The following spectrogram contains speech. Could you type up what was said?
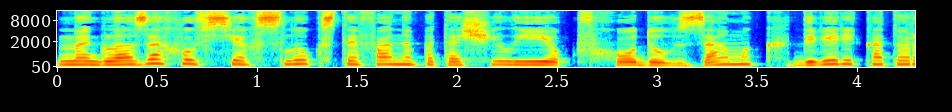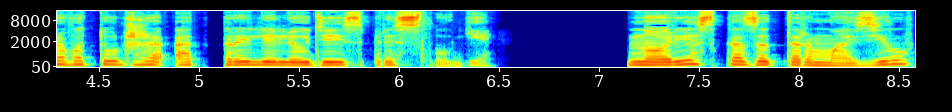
На глазах у всех слуг Стефана потащил ее к входу в замок, двери которого тут же открыли люди из прислуги. Но резко затормозил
